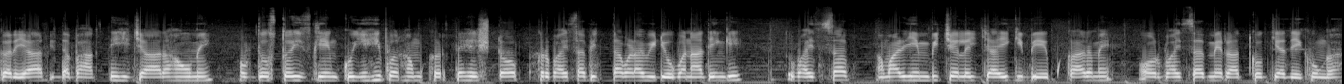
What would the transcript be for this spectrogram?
कर यार। सीधा भागते ही जा रहा हूँ मैं। और दोस्तों, इस गेम को यहीं पर हम करते हैं स्टॉप कर भाई साहब इतना बड़ा वीडियो बना देंगे तो भाई साहब, हमारी एम चली जाएगी बेकार में। और भाई साहब, मैं रात को क्या देखूँगा?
